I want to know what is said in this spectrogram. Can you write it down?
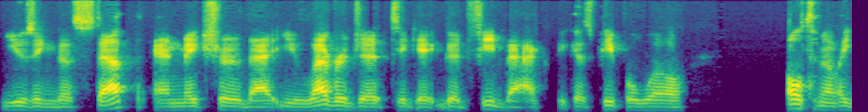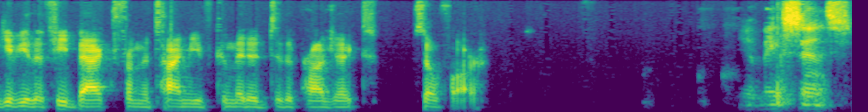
using this step and make sure that you leverage it to get good feedback because people will ultimately give you the feedback from the time you've committed to the project so far. It makes sense.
